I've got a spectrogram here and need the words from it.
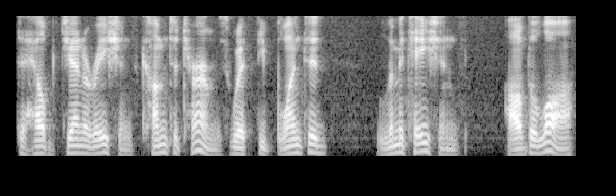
to help generations come to terms with the blunted limitations of the law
